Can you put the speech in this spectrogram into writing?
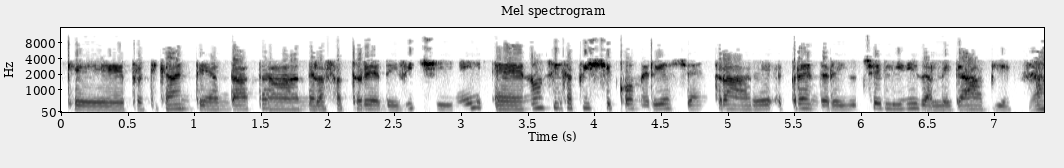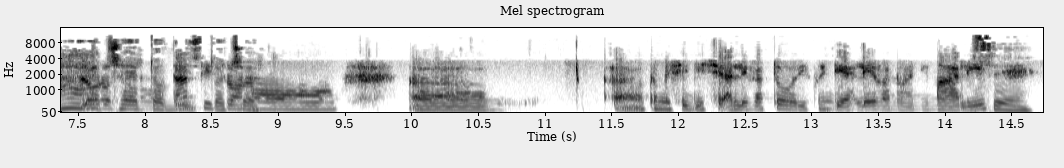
che praticamente è andata nella fattoria dei vicini e non si capisce come riesce a entrare e prendere gli uccellini dalle gabbie. Ah, Loro certo, sono, tanti visto, sono certo. uh, uh, come si dice, allevatori, quindi allevano animali. Sì.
